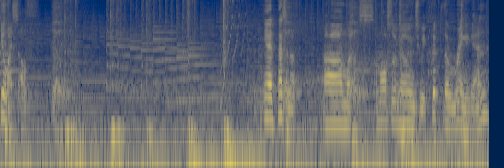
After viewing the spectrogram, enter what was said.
heal myself. Yeah, that's enough. Um, what else? I'm also going to equip the ring again.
